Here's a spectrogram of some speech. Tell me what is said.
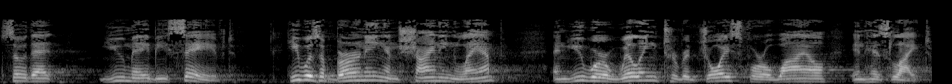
so that you may be saved. He was a burning and shining lamp, and you were willing to rejoice for a while in his light.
